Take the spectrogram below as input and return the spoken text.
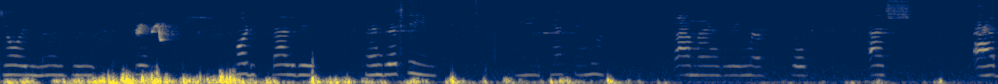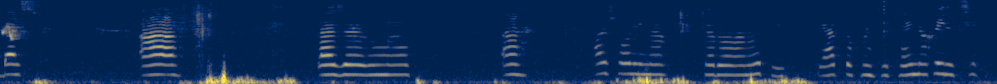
જોઈ મેંગી છે થોડી કાળવી હતી ઈ છે તેનું આ મેંગીમાં તો આ આ બસ આ આ આ છોડીને કરવાનું હતું તો પણ થઈ નાખેલ છે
